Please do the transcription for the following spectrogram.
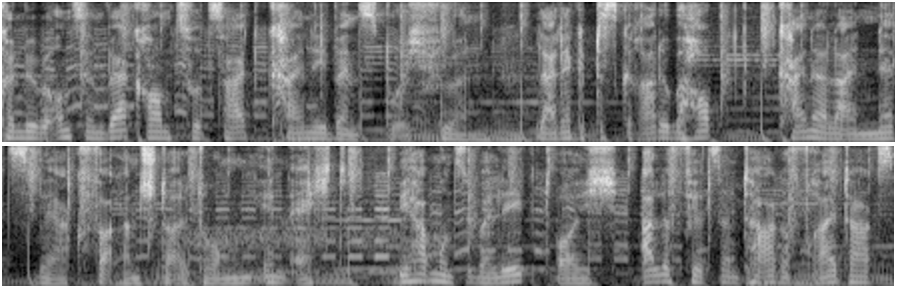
können wir bei uns im Werkraum zurzeit keine Events durchführen. Leider gibt es gerade überhaupt keinerlei Netzwerkveranstaltungen in echt. Wir haben uns überlegt, euch alle 14 Tage freitags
